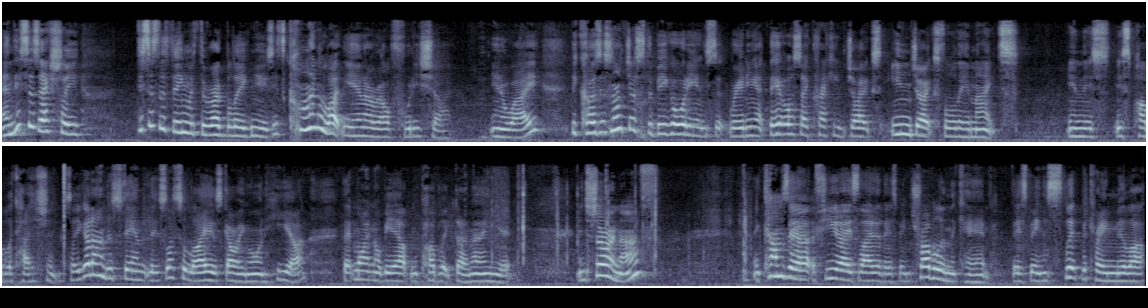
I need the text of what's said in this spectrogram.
And this is actually, this is the thing with the rugby league news. It's kind of like the NRL footy show, in a way, because it's not just the big audience that reading it, they're also cracking jokes, in jokes for their mates in this, this publication. So you've got to understand that there's lots of layers going on here that might not be out in the public domain yet. And sure enough, it comes out a few days later there's been trouble in the camp, there's been a split between Miller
